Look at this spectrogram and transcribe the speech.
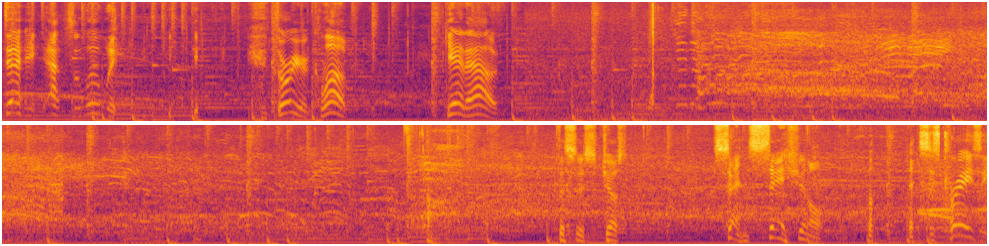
day. Absolutely. Throw your club. Get out. This is just sensational. This is crazy.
